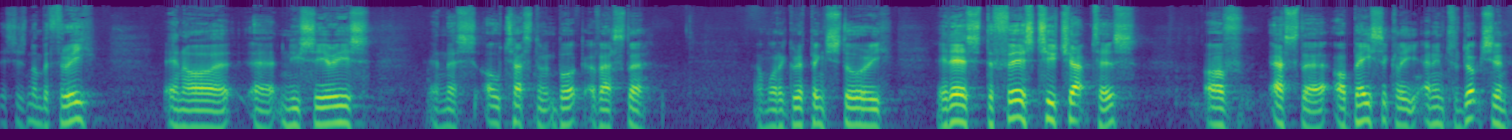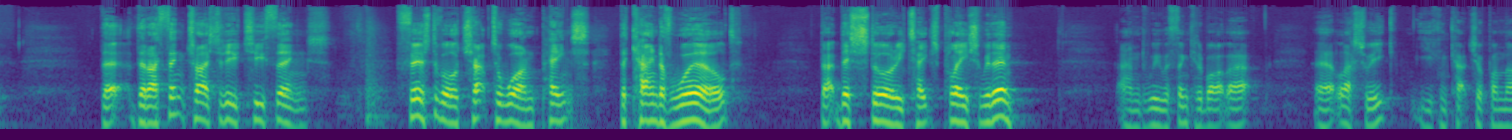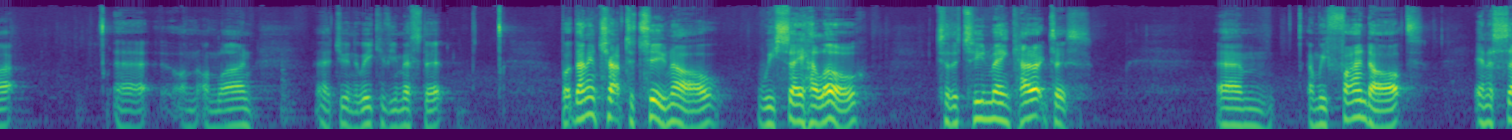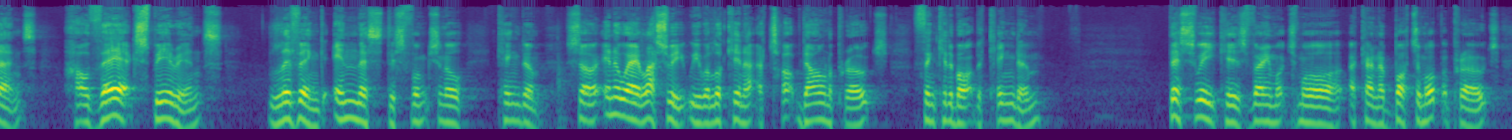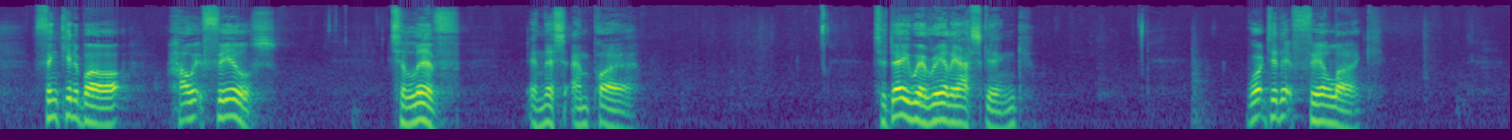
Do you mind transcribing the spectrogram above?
This is number three in our uh, new series in this Old Testament book of Esther. And what a gripping story it is. The first two chapters of Esther are basically an introduction that, that I think tries to do two things. First of all, chapter one paints the kind of world that this story takes place within. And we were thinking about that uh, last week you can catch up on that uh, on, online uh, during the week if you missed it. But then in chapter 2 now, we say hello to the two main characters. Um, and we find out, in a sense, how they experience living in this dysfunctional kingdom. So, in a way, last week we were looking at a top down approach, thinking about the kingdom. This week is very much more a kind of bottom up approach, thinking about how it feels to live in this empire. Today, we're really asking what did it feel like?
